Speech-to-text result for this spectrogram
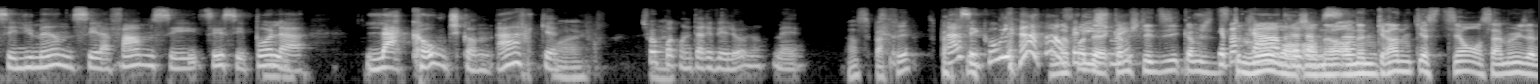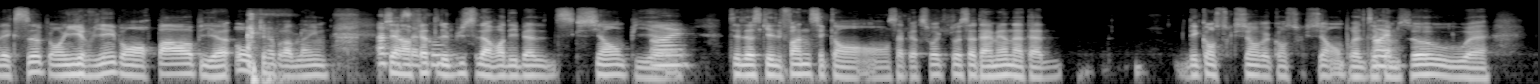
c'est l'humaine, c'est la femme, c'est, c'est pas hmm. la, la coach comme arc. Ouais. Je sais pas pourquoi on est arrivé là, mais. c'est parfait. Ah, c'est cool. on, fait des Comme je t'ai dit, comme je dis toujours, on, a, une grande question, on s'amuse avec ça, puis on y revient, puis on repart, puis il n'y a aucun problème. ah, en fait, le but, c'est d'avoir des belles discussions. Puis, euh, là, ce qui est le fun, c'est qu'on s'aperçoit que toi, ça t'amène à ta déconstruction, reconstruction, on pourrait le dire comme ça, ou euh,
